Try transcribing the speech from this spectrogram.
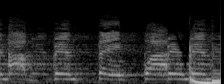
Been, I've been think, I've been, been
